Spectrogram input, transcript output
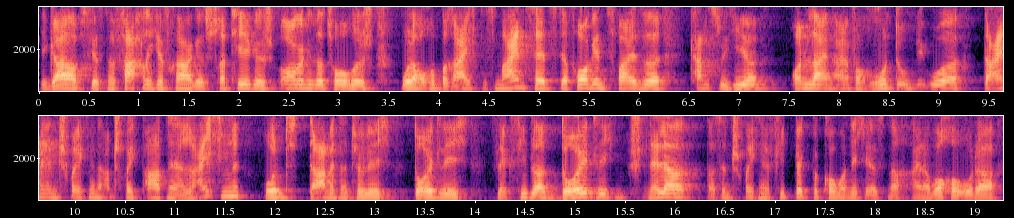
egal ob es jetzt eine fachliche Frage ist, strategisch, organisatorisch oder auch im Bereich des Mindsets, der Vorgehensweise, kannst du hier online einfach rund um die Uhr deine entsprechenden Ansprechpartner erreichen und damit natürlich deutlich flexibler, deutlich schneller das entsprechende Feedback bekommen und nicht erst nach einer Woche oder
